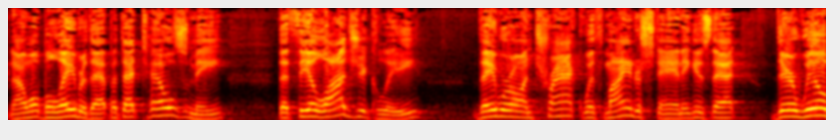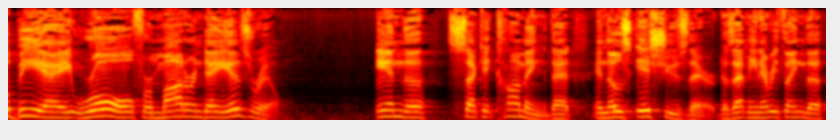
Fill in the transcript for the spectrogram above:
Now, I won't belabor that, but that tells me that theologically, they were on track with my understanding is that there will be a role for modern day Israel in the second coming that in those issues there does that mean everything the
